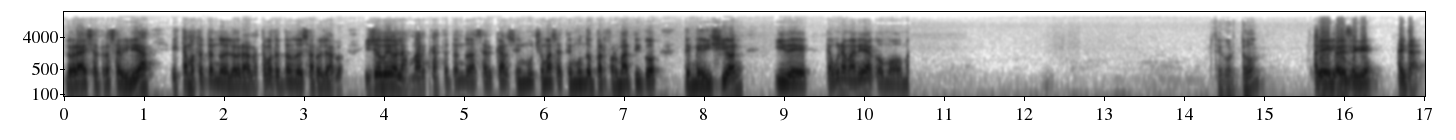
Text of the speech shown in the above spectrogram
lograr esa trazabilidad. Estamos tratando de lograrlo, estamos tratando de desarrollarlo. Y yo veo las marcas tratando de acercarse mucho más a este mundo performático de medición y de, de alguna manera como... ¿Se cortó? Sí, parece que... Ahí está.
